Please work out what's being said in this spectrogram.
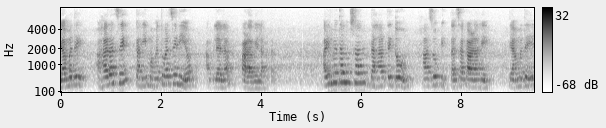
यामध्ये आहाराचे काही महत्त्वाचे नियम आपल्याला पाळावे लागतात. आयुर्वेदानुसार दहा ते दोन हा जो पित्ताचा काळ आहे त्यामध्ये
